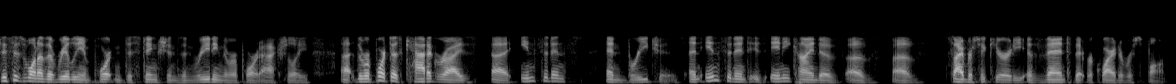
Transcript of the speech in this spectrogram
This is one of the really important distinctions in reading the report, actually. Uh, the report does categorize uh, incidents and breaches. An incident is any kind of, of, of cybersecurity event that required a response.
